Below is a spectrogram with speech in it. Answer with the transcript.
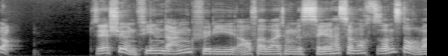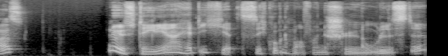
Ja, sehr schön. Vielen Dank für die Aufarbeitung des Sale. Hast du noch sonst noch was? Nö, Stadia hätte ich jetzt. Ich gucke nochmal auf meine Schlauliste.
